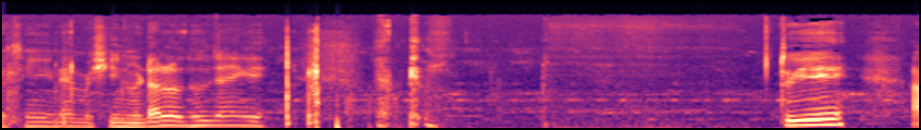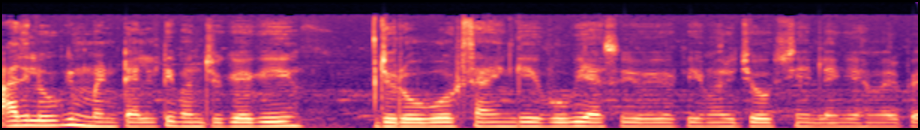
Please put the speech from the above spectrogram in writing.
मशीन है मशीन में डालो, धुल जाएँगे। तो ये आज लोगों की मैंटेलिटी बन चुकी है कि जो रोबोट्स आएँगे, वो भी ऐसे ही होएगा कि हमारी जॉब छीन लेंगे, हमारे पे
